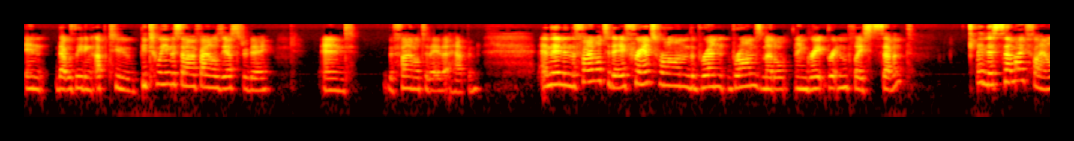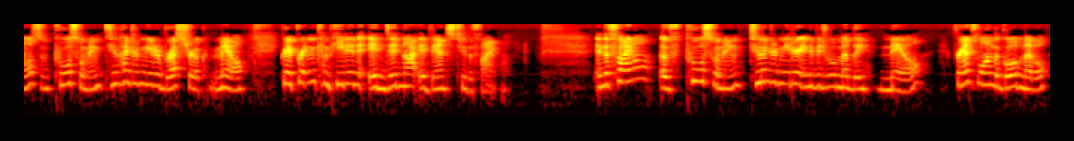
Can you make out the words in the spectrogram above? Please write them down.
in that was leading up to between the semifinals yesterday and the final today that happened. And then in the final today, France won the bronze medal and Great Britain placed seventh. In the semifinals of pool swimming, 200 meter breaststroke male, Great Britain competed and did not advance to the final. In the final of pool swimming, 200 meter individual medley male, France won the gold medal,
